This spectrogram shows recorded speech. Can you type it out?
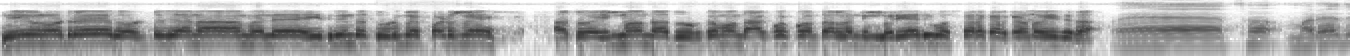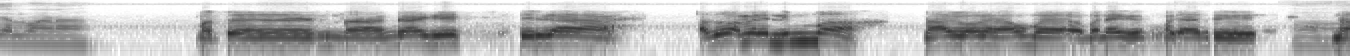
ನೀವು ನೋಡ್ರಿ ದೊಡ್ಡ ಜನ ಆಮೇಲೆ ಇದರಿಂದ ದುಡಿಮೆ ಪಡಿಮೆ ಅಥವಾ ಇನ್ನೊಂದು ಅದು ಹುಡ್ಕೊಂಬಂದ್ ಹಾಕ್ಬೇಕು ಅಂತ ಅಲ್ಲ ನಿಮ್ ಮರ್ಯಾದೆಗೋಸ್ಕರ ಕರ್ಕೊಂಡು ಹೋಗಿದ್ದೀರಾ? ಏ ಥು, ಮರ್ಯಾದೆ ಅಲ್ವಾ ಅಣ್ಣ? ಮತ್ತೆ ಹಂಗಾಗಿ ತಿರ್ಗಾ ಅದು ಆಮೇಲೆ ನಿಮ್ಮ ನಾವಿವಾಗ ನಾವು ಮ- ಮನೆಗೆ ಮಜಾ ಇರ್ತೀವಿ. ಹ್ಮ್. ನಾ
